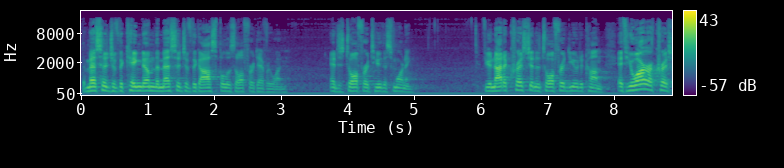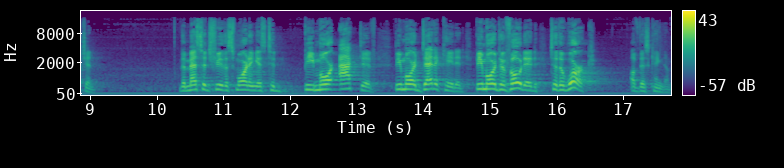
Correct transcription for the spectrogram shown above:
The message of the kingdom, the message of the gospel is offered to everyone, and it's offered to you this morning. If you're not a Christian, it's offered to you to come. If you are a Christian, the message for you this morning is to be more active, be more dedicated, be more devoted to the work of this kingdom.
